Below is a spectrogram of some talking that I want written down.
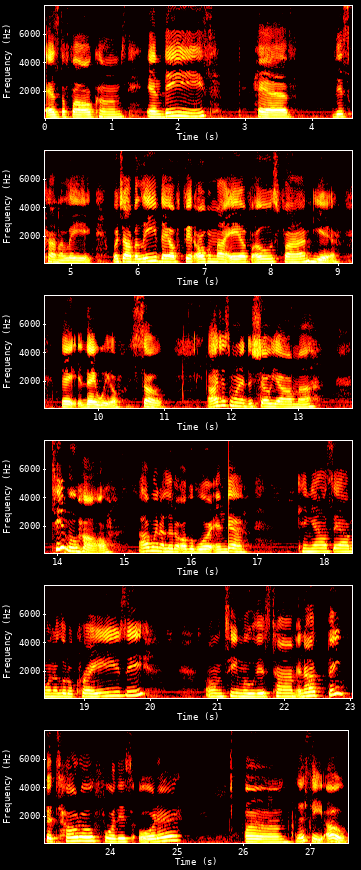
as the fall comes. And these have this kind of leg, which I believe they'll fit over my AFOs fine. Yeah, they, they will. So, I just wanted to show y'all my Temu haul. I went a little overboard and yeah, can y'all say I went a little crazy on Temu this time? And I think the total for this order, um, let's see. Oh,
